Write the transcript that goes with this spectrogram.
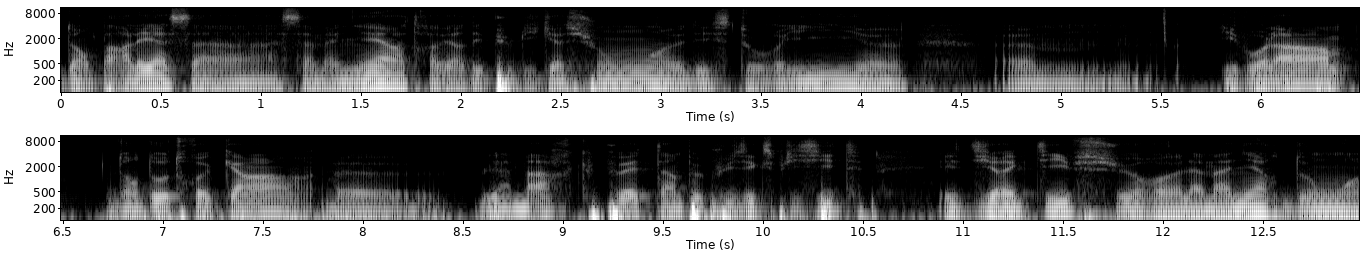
d'en parler à sa, manière à travers des publications, des stories, euh, et voilà, dans d'autres cas, euh, la marque peut être un peu plus explicite et directive sur euh, la manière dont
